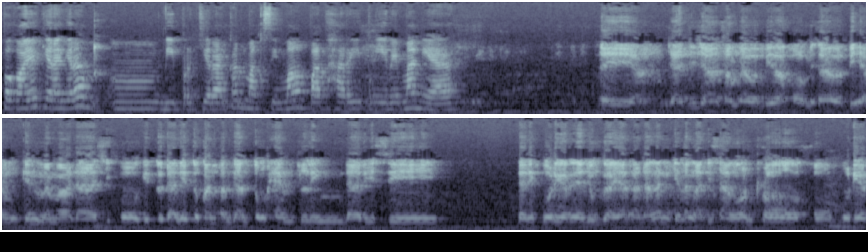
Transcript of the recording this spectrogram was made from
Pokoknya kira-kira mm, diperkirakan maksimal 4 hari pengiriman ya. Iya, jadi jangan sampai lebih lah. Kalau misalnya lebih ya mungkin memang ada resiko gitu. Dan itu kan tergantung handling dari si dari kurirnya juga ya. Kadang kan kita nggak bisa ngontrol kalau hmm. kurir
